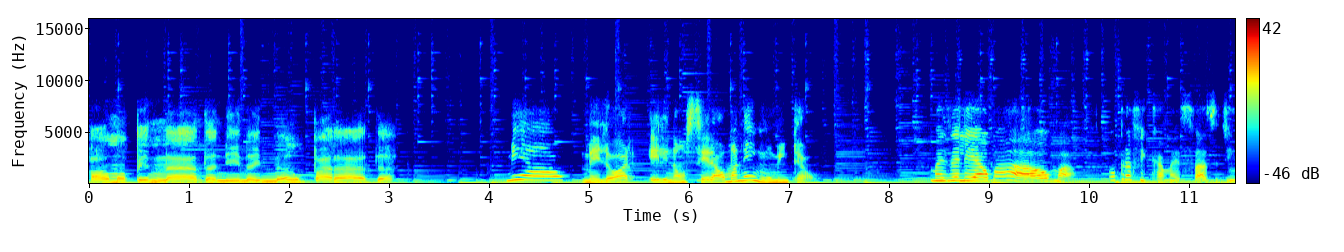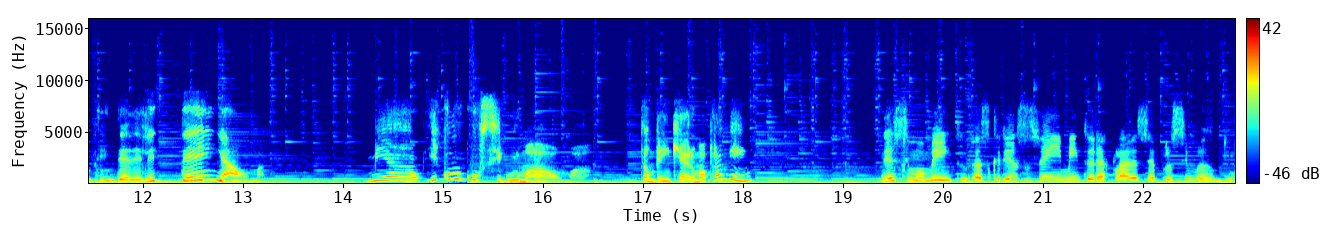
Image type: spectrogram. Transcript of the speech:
Alma penada, Nina, e não parada. Miau. Melhor ele não ser alma nenhuma, então. Mas ele é uma alma. Ou para ficar mais fácil de entender, ele tem alma. Miau. E como eu consigo uma alma? Também quero uma para mim. Nesse momento, as crianças veem Mentora Clara se aproximando.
